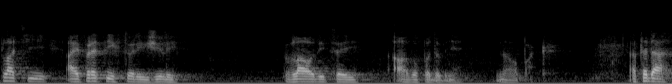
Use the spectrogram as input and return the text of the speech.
platí aj pre tých, ktorí žili v Laodicei alebo podobne. Naopak. A teda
